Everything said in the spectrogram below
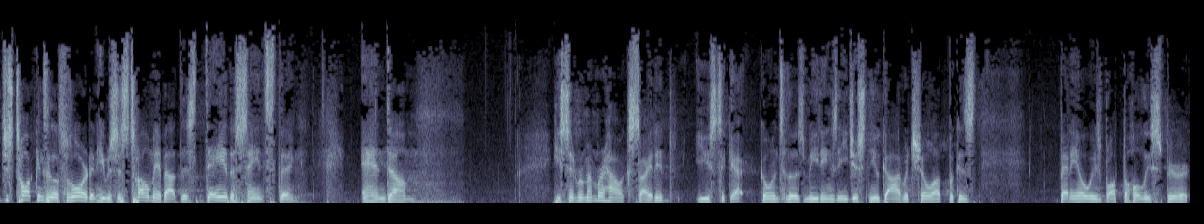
just talking to the Lord, and He was just telling me about this Day of the Saints thing. And um, He said, Remember how excited you used to get going to those meetings, and you just knew God would show up because Benny always brought the Holy Spirit.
